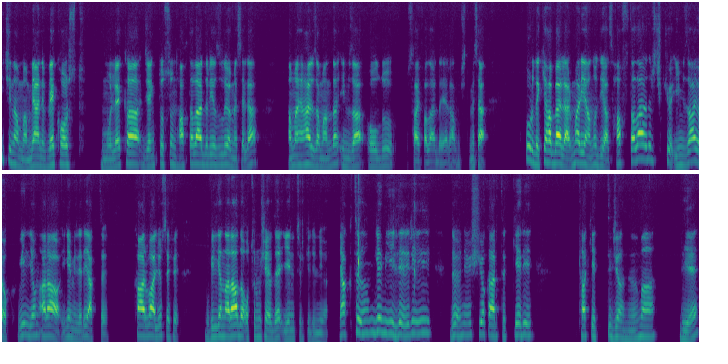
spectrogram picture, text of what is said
Hiç inanmam. Yani Weghorst, Muleka, Cenk Tosun haftalardır yazılıyor mesela. Ama her zaman da imza olduğu sayfalarda yer almıştı. Mesela Buradaki haberler Mariano Diaz haftalardır çıkıyor. İmza yok. William Arao gemileri yaktı. Carvalho Sefi. William Arao da oturmuş evde yeni türkü dinliyor. Yaktım gemileri dönüş yok artık geri tak etti canıma diye.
